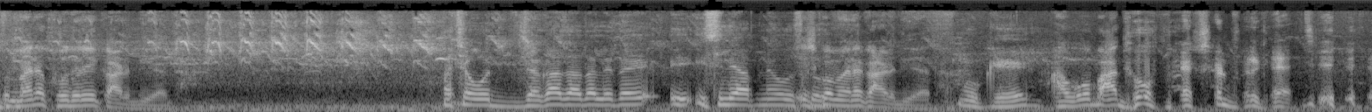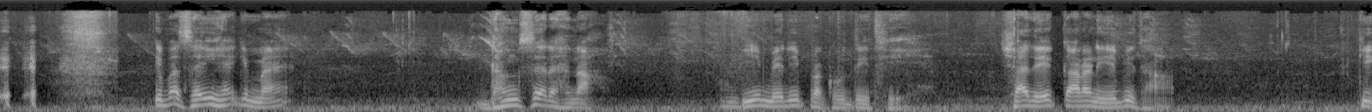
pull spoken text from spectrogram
तो मैंने खुद नहीं काट दिया था। अच्छा वो जगह ज़्यादा लेता है इसलिए आपने उसको इसको मैंने काट दिया था। ओके। अब वो बात वो फ़ैशन बढ़ गया जी। ये बात सही है कि मैं ढंग से रहना ये मेरी प्रकृति थी। शायद एक कारण ये भी था कि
